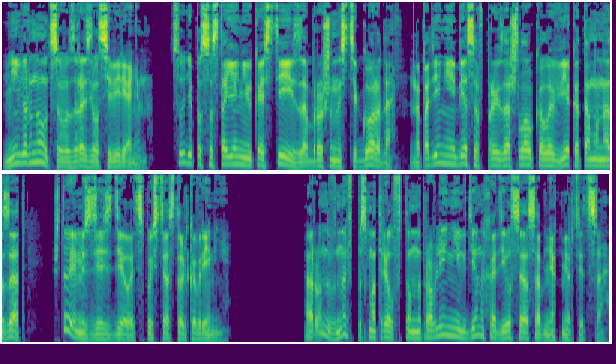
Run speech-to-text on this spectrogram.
«Не вернуться», — возразил северянин. Судя по состоянию костей и заброшенности города, нападение бесов произошло около века тому назад. Что им здесь делать спустя столько времени? Арон вновь посмотрел в том направлении, где находился особняк мертвеца.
